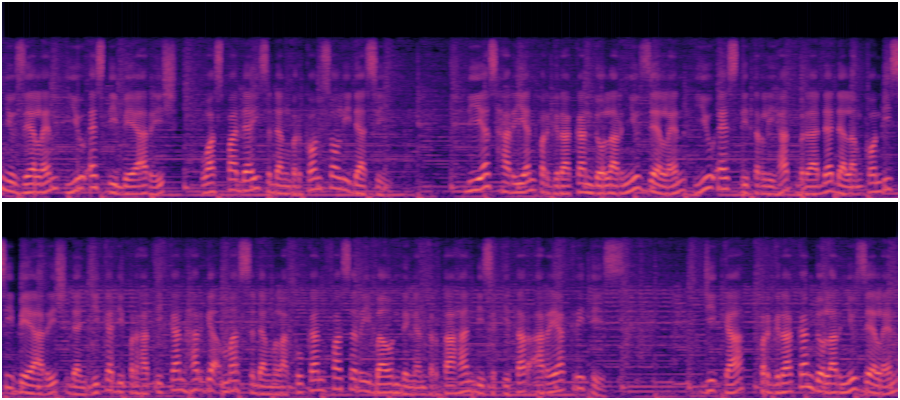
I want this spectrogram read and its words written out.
New Zealand USD bearish, waspadai sedang berkonsolidasi. Bias harian pergerakan dolar New Zealand USD terlihat berada dalam kondisi bearish dan jika diperhatikan harga emas sedang melakukan fase rebound dengan tertahan di sekitar area kritis. Jika pergerakan dolar New Zealand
